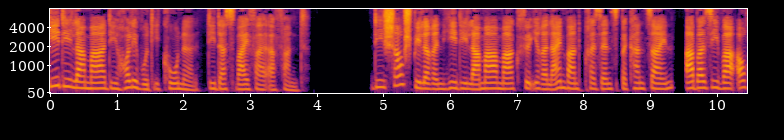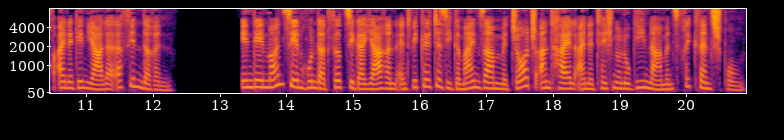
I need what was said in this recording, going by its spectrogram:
Hedi Lamar die Hollywood-Ikone, die das Wi-Fi erfand. Die Schauspielerin Hedi Lamar mag für ihre Leinwandpräsenz bekannt sein, aber sie war auch eine geniale Erfinderin. In den 1940er Jahren entwickelte sie gemeinsam mit George Antheil eine Technologie namens Frequenzsprung.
